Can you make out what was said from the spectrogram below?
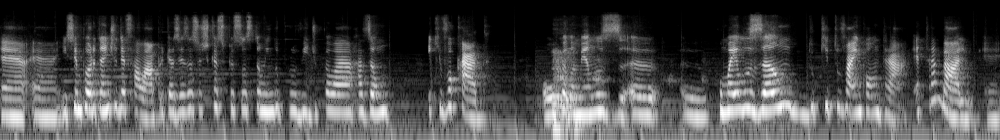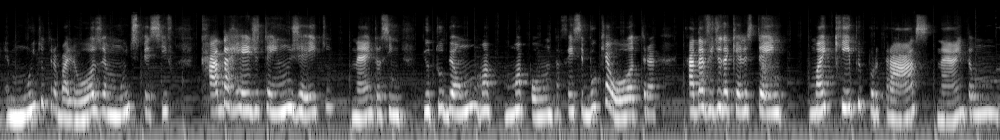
é, é, isso é importante de falar, porque às vezes eu acho que as pessoas estão indo para o vídeo pela razão equivocada. Ou uhum. pelo menos uh, uh, uma ilusão do que tu vai encontrar. É trabalho, é, é muito trabalhoso, é muito específico cada rede tem um jeito, né? Então, assim, YouTube é uma, uma ponta, Facebook é outra, cada vídeo daqueles tem uma equipe por trás, né? Então,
